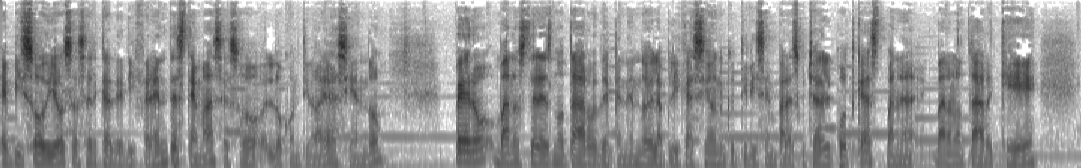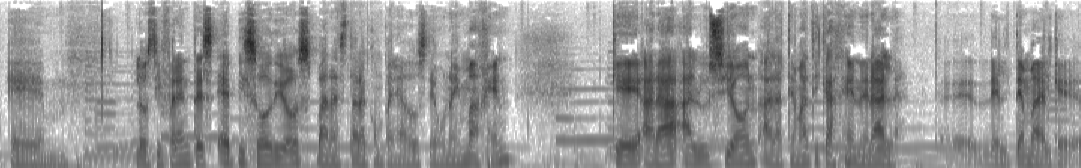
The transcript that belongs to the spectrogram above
episodios acerca de diferentes temas, eso lo continuaré haciendo pero van a ustedes notar, dependiendo de la aplicación que utilicen para escuchar el podcast, van a, notar que em, los diferentes episodios van a estar acompañados de una imagen que hará alusión a la temática general eh, del tema del que,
